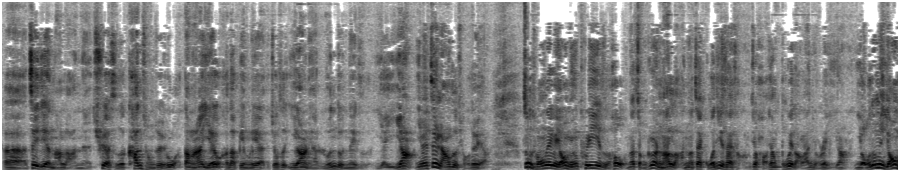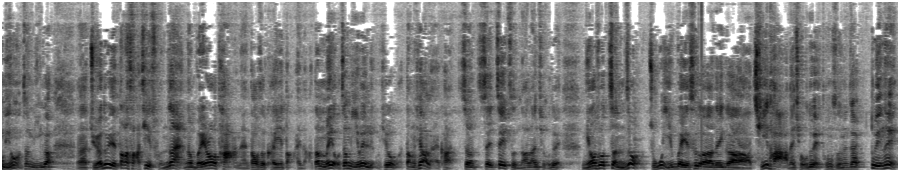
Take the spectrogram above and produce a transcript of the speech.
呃，这届男篮呢，确实堪称最弱。当然，也有和他并列的，就是一二年伦敦那支也一样，因为这两支球队啊。自从这个姚明退役之后，那整个男篮呢，在国际赛场就好像不会打篮球了一样。有这么姚明这么一个呃绝对的大杀器存在，那围绕他呢倒是可以打一打，但没有这么一位领袖啊。当下来看，这这这支男篮球队，你要说真正足以威慑这个其他的球队，同时呢，在队内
